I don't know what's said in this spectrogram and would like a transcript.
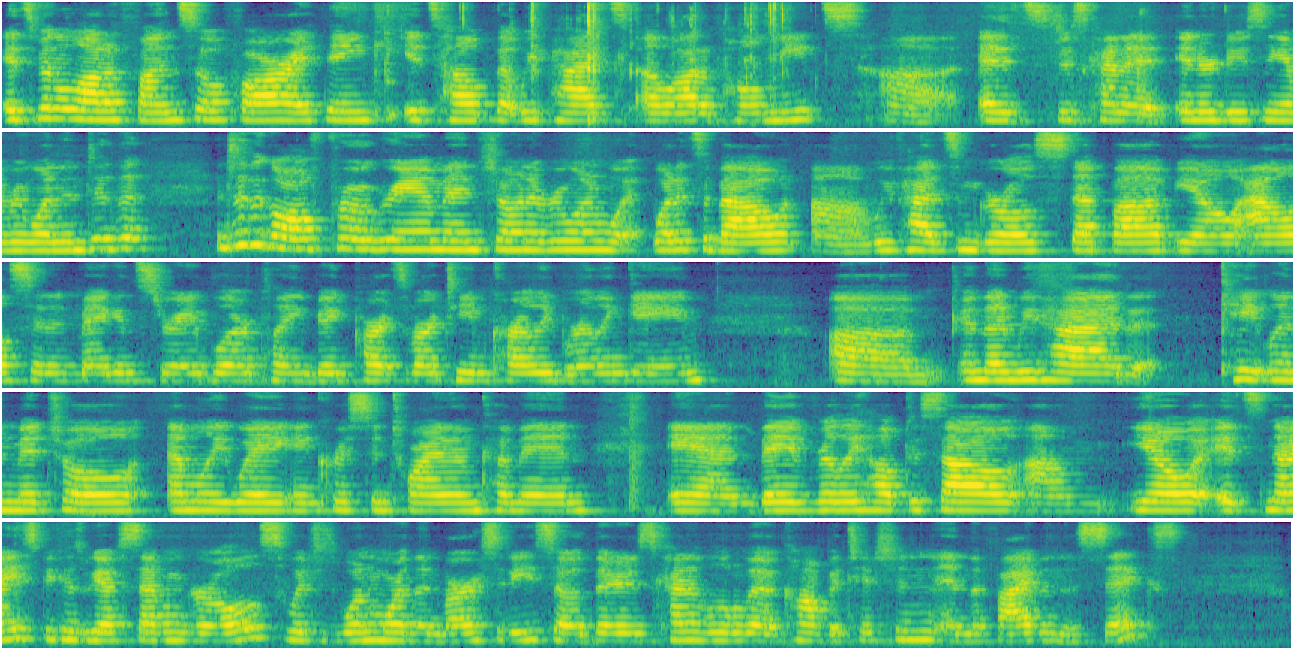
it's been a lot of fun so far. I think it's helped that we've had a lot of home meets. Uh, it's just kind of introducing everyone into the into the golf program and showing everyone what, what it's about. Um, we've had some girls step up. You know, Allison and Megan Strabler playing big parts of our team. Carly Burlingame, um, and then we've had Caitlin Mitchell, Emily Way, and Kristen Twynham come in, and they've really helped us out. Um, you know, it's nice because we have seven girls, which is one more than varsity, so there's kind of a little bit of competition in the five and the six,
